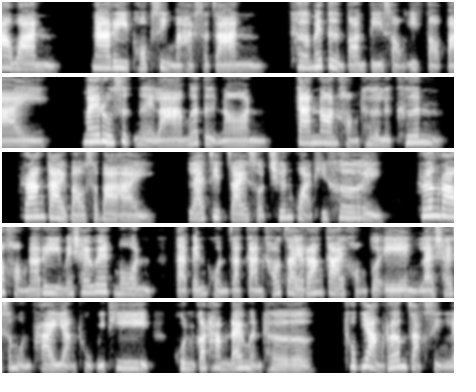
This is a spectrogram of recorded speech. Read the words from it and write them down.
5วัน นารีพบสิ่งมหัศจรรย์ เธอไม่ตื่นตอนตีสองอีกต่อไป ไม่รู้สึกเหนื่อยล้าเมื่อตื่นนอน การนอนของเธอลึกขึ้น ร่างกายเบาสบาย และจิตใจสดชื่นกว่าที่เคย เรื่องราวของนารีไม่ใช่เวทมนต์ แต่เป็นผลจากการเข้าใจร่างกายของตัวเอง และใช้สมุนไพรอย่างถูกวิธี คุณก็ทำได้เหมือนเธอ ทุกอย่างเริ่มจากสิ่งเ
